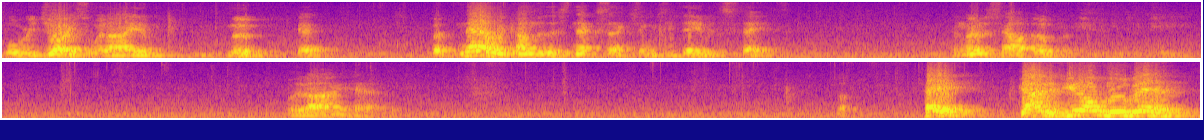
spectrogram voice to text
will rejoice when I am moved. Okay? But now we come to this next section, we see David's faith. And notice how it opens. But I have. So, hey, God, if you don't move in,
